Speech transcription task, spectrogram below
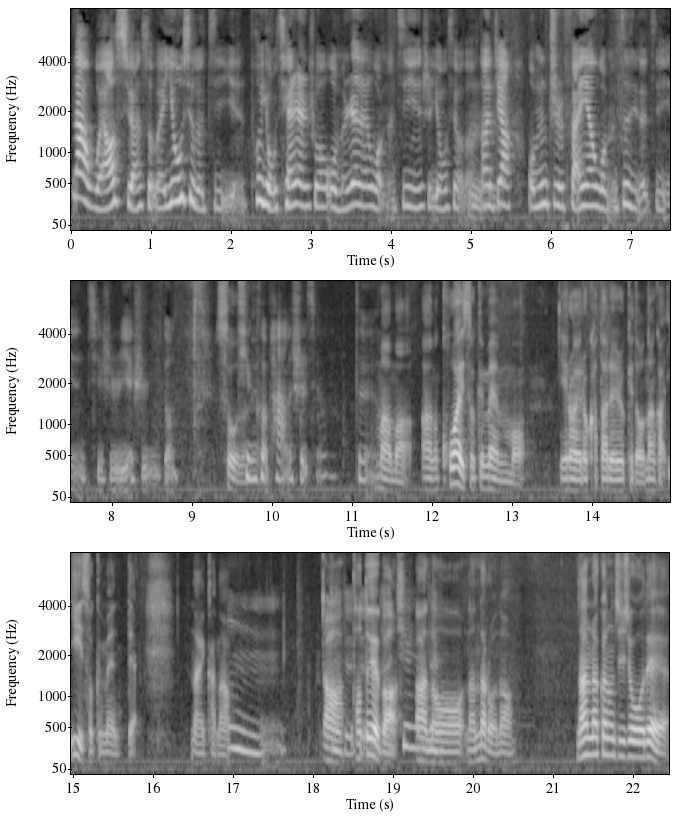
那我要选所谓优秀的基因；或有钱人说，我们认为我们的基因是优秀的，那这样我们只繁衍我们自己的基因，其实也是一个挺可怕的事情。对，まあまああの怖い側面も。いろいろ語れるけどなんかいい側面ってないかな、うん、あ例えばあのなんだろうな何らかの事情で、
